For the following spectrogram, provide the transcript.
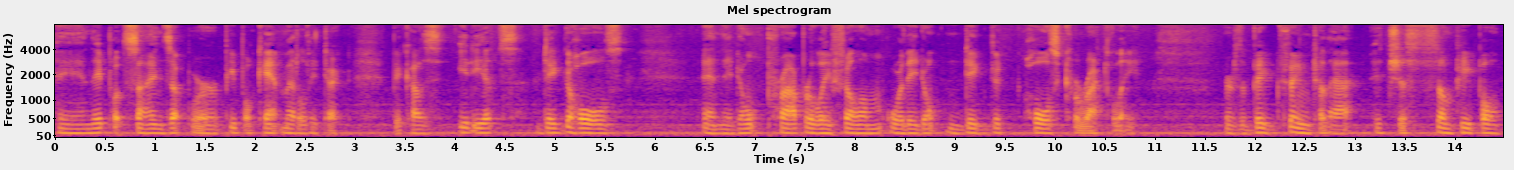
and they put signs up where people can't metal detect because idiots dig the holes and they don't properly fill them or they don't dig the holes correctly. There's a big thing to that. It's just some people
